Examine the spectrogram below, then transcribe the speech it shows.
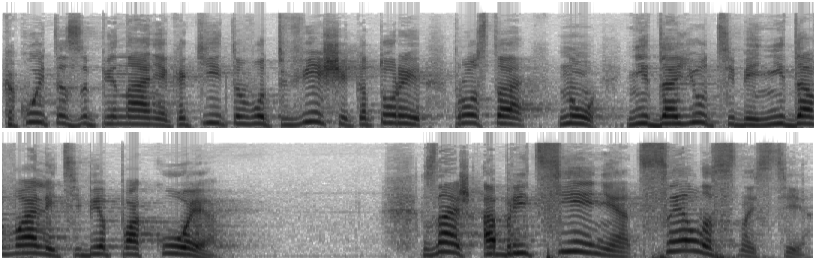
Какое-то запинание, какие-то вот вещи, которые просто, ну, не дают тебе, не давали тебе покоя. Знаешь, обретение целостности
